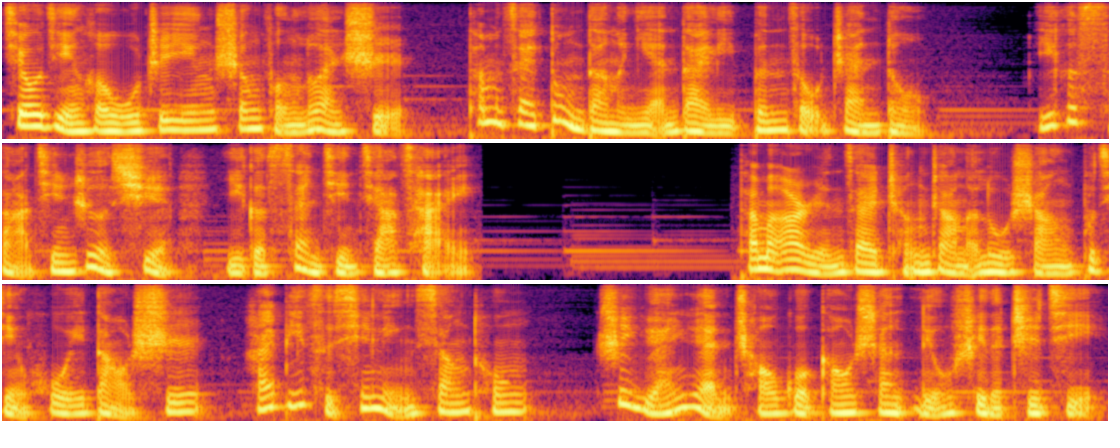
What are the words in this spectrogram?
秋瑾和吴志英生逢乱世，他们在动荡的年代里奔走战斗。一个洒尽热血，一个散尽家财。他们二人在成长的路上，不仅互为导师，还彼此心灵相通，是远远超过高山流水的知己。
